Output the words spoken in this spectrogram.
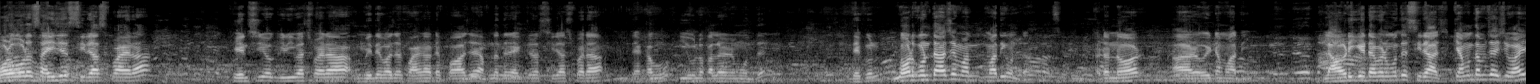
বড় বড় সাইজের সিরাজ পায়রা। ফেন্সি ও গিরিবাজ পায়রা মেদে বাজার পায়রাহাটে পাওয়া যায়। আপনাদের একজোড়া সিরাজ পায়রা দেখাবো ইউলো কালারের মধ্যে। দেখুন নর কোনটা আছে? মাদি কোনটা? এটা নর আর ওইটা মাদি। লাহড়ি গেটাবের মধ্যে সিরাজ। কেমন দাম চাইছে ভাই?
